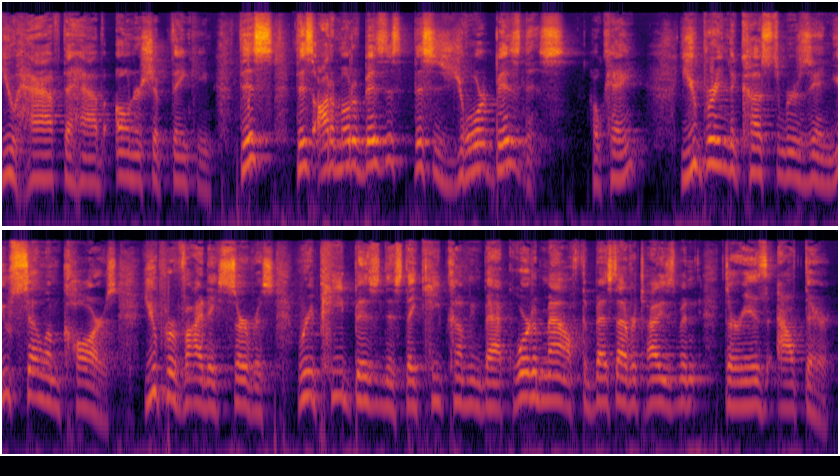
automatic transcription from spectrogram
you have to have ownership thinking. This this automotive business, this is your business, okay? You bring the customers in, you sell them cars, you provide a service, repeat business, they keep coming back. Word of mouth, the best advertisement there is out there.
